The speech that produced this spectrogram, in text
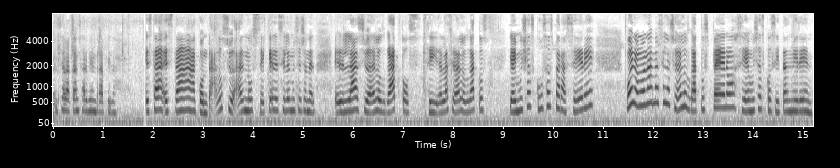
Él se va a cansar bien rápido. Esta, esta condado, ciudad, no sé qué decirles muchachos. Es la ciudad de los gatos. Sí, es la ciudad de los gatos. Y hay muchas cosas para hacer, ¿eh? Bueno, no nada más en la ciudad de los gatos, pero sí hay muchas cositas. Miren,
